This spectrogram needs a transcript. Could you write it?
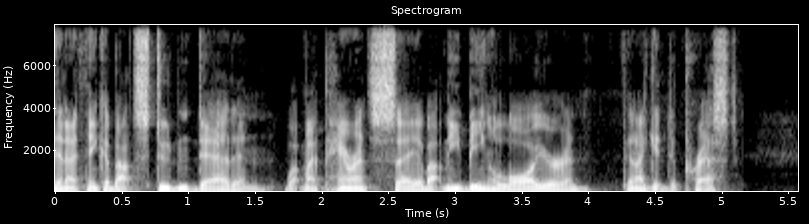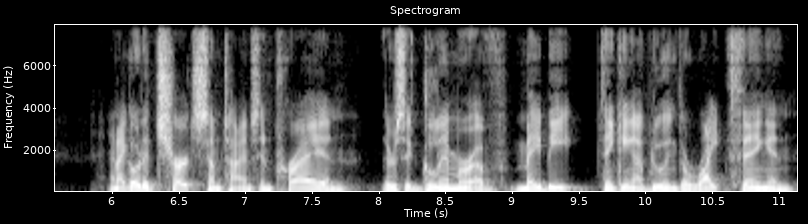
then I think about student debt and what my parents say about me being a lawyer, and then I get depressed. And I go to church sometimes and pray, and there's a glimmer of maybe thinking I'm doing the right thing, and,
